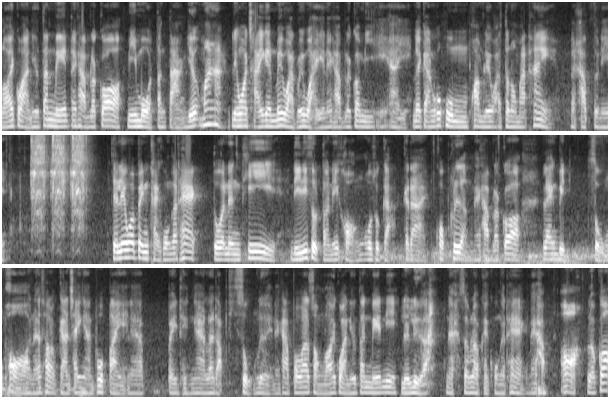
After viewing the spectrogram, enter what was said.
200 กว่านิวตันเมตรนะครับ แล้วก็มีโหมดต่างๆ เยอะมาก เรียกว่าใช้กันไม่หวาดไม่ไหวนะครับ แล้วก็มี AI ในการควบคุมความเร็วอัตโนมัติให้นะครับตัวนี้ จะเรียกว่าเป็นไขควงกระแทกตัวหนึ่งที่ดีที่สุดตอนนี้ของโอซุกะก็ได้ ครบเครื่องนะครับ แล้วก็แรงบิดสูงพอนะสำหรับการใช้งานทั่วไปนะครับ ไปถึงงานระดับที่สูงเลยนะครับ เพราะว่า 200 กว่านิวตันเมตรนี่เหลือๆนะสำหรับไขควงกระแทกนะครับอ๋อแล้วก็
